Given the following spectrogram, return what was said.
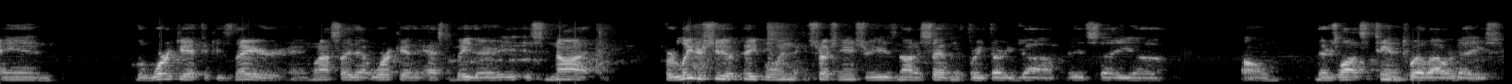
and the work ethic is there, and when I say that work ethic has to be there, it, it's not for leadership people in the construction industry. It is not a seven to three thirty job. It's a uh, um, there's lots of ten and twelve hour days.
